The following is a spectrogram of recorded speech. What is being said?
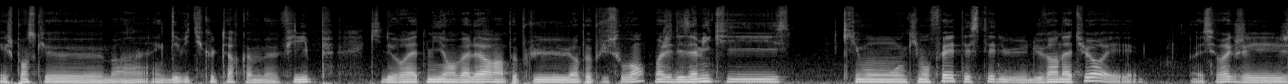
Et je pense que bah, avec des viticulteurs comme euh, Philippe, qui devraient être mis en valeur un peu plus un peu plus souvent. Moi, j'ai des amis qui qui m'ont qui m'ont fait tester du, du vin nature et, et c'est vrai que j'ai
